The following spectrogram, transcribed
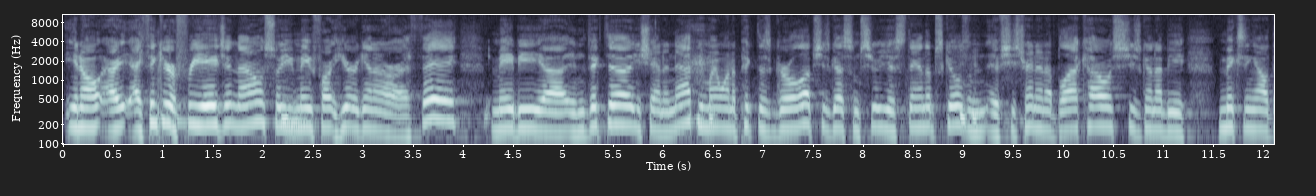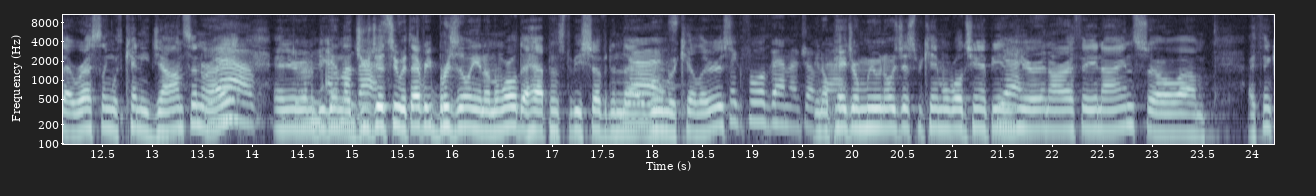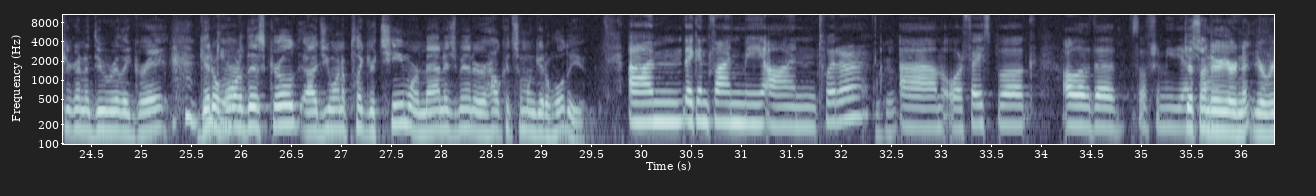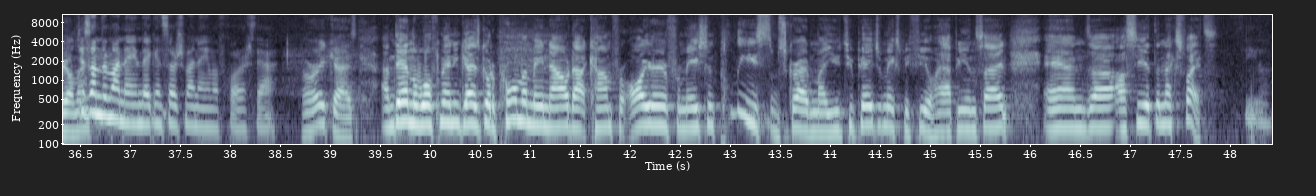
you know, I, I, think you're a free agent now, so you may fight here again at RFA. Maybe uh, Invicta, Shannon Knapp, you might want to pick this girl up. She's got some serious stand-up skills, and if she's training at Black House, she's going to be mixing out that wrestling with Kenny Johnson, right? Yeah, and you're going to be getting the jiu-jitsu with every Brazilian in the world that happens to be shoved in that yes. room of killers. Take full advantage of You know, that. Pedro Munhoz just became a world champion yes. here in RFA 9, so... Um, I think you're going to do really great. Get a hold you. of this girl. Uh, do you want to plug your team or management, or how could someone get a hold of you? Um, they can find me on Twitter okay. um, or Facebook, all of the social media. Just under your your real name. Just under my name. They can search my name, of course. Yeah. All right, guys. I'm Dan the Wolfman. You guys go to prommanow.com for all your information. Please subscribe to my YouTube page. It makes me feel happy inside. And uh, I'll see you at the next fights. See you.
